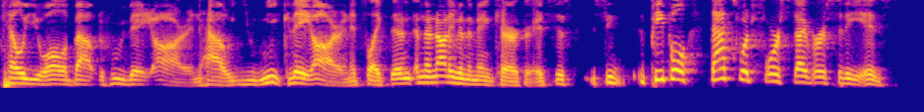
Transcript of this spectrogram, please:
tell you all about who they are and how unique they are. And it's like they're, and they're not even the main character. It's just, see, people, that's what forced diversity is.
